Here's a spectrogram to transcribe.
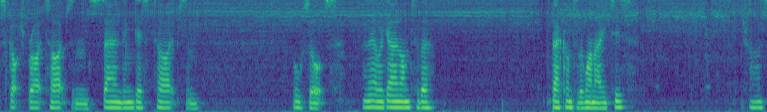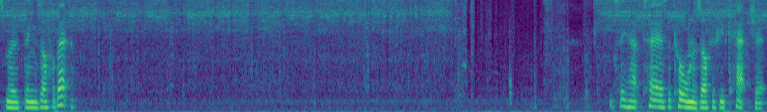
Scotch-Brite types and sanding disc types and all sorts. And now we're going on to the back onto the 180s. Try and smooth things off a bit. see how it tears the corners off if you catch it.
